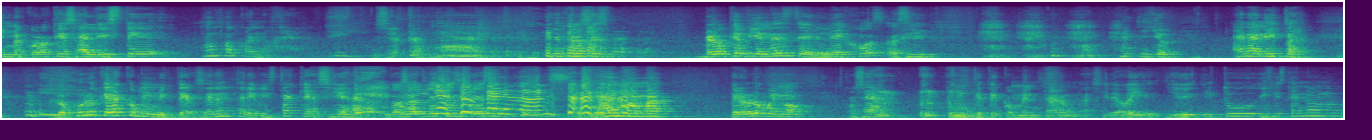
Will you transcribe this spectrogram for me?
Y me acuerdo que saliste un poco enojada. O sea, como- Y entonces veo que vienes de lejos, así. Y yo, ay, nanita. Lo juro que era como mi tercera entrevista que hacía los atletas. no, perdón. Ay, mamá. Pero lo bueno, o sea, como que te comentaron así de, oye, y, y tú dijiste, no, no.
